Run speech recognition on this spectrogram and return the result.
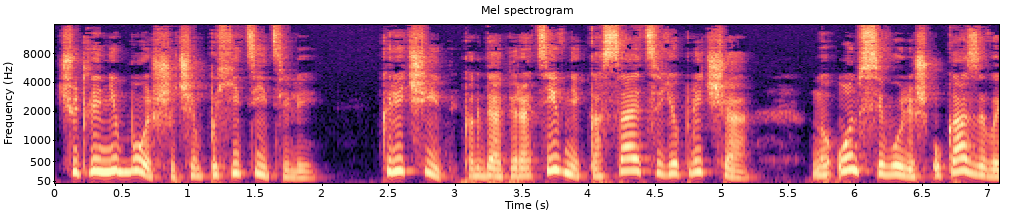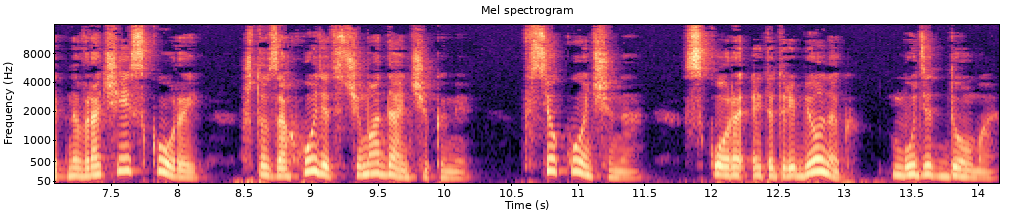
чуть ли не больше, чем похитителей. Кричит, когда оперативник касается ее плеча, но он всего лишь указывает на врачей скорой, что заходят с чемоданчиками. Все кончено. Скоро этот ребенок будет дома.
